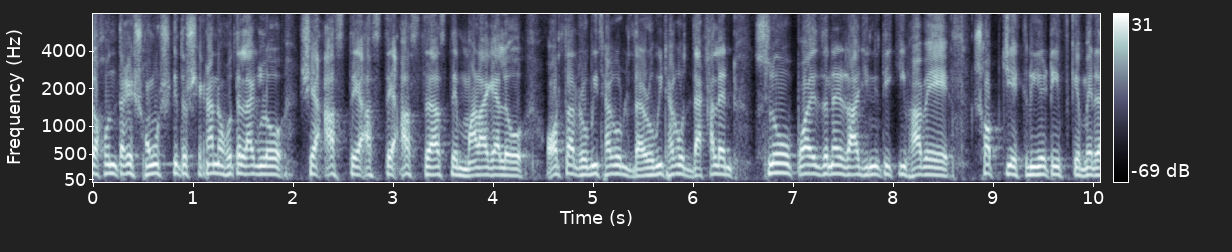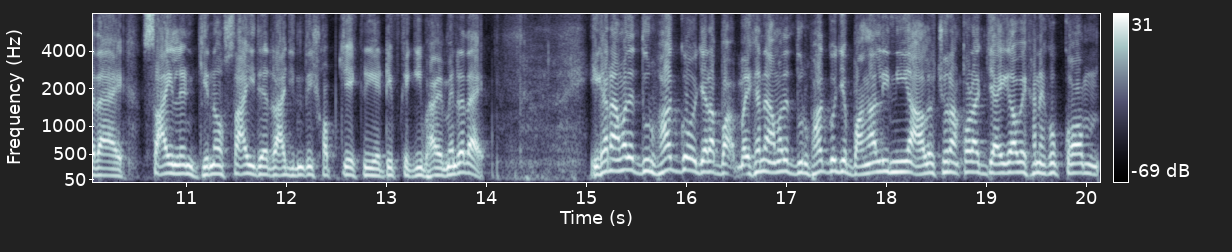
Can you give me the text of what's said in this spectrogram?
যখন তাকে সংস্কৃত শেখানো হতে লাগল, সে আস্তে আস্তে আস্তে আস্তে মারা গেল। অর্থাৎ রবি ঠাকুর রবি ঠাকুর দেখালেন স্লো পয়জনের রাজনীতি কীভাবে সবচেয়ে ক্রিয়েটিভকে মেরে দেয় সাইলেন্ট জেনোসাইডের রাজনীতি সবচেয়ে ক্রিয়েটিভকে কীভাবে মেরে দেয়। এখানে আমাদের দুর্ভাগ্য যারা এখানে আমাদের দুর্ভাগ্য যে বাঙালি নিয়ে আলোচনা করার জায়গাও এখানে খুব কম।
